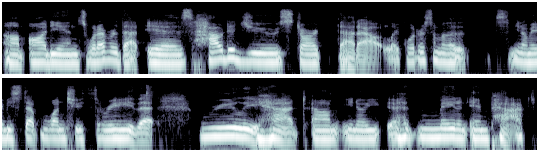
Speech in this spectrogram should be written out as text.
um, audience whatever that is how did you start that out? Like what are some of the you know maybe step one two three that really had um, you know had made an impact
